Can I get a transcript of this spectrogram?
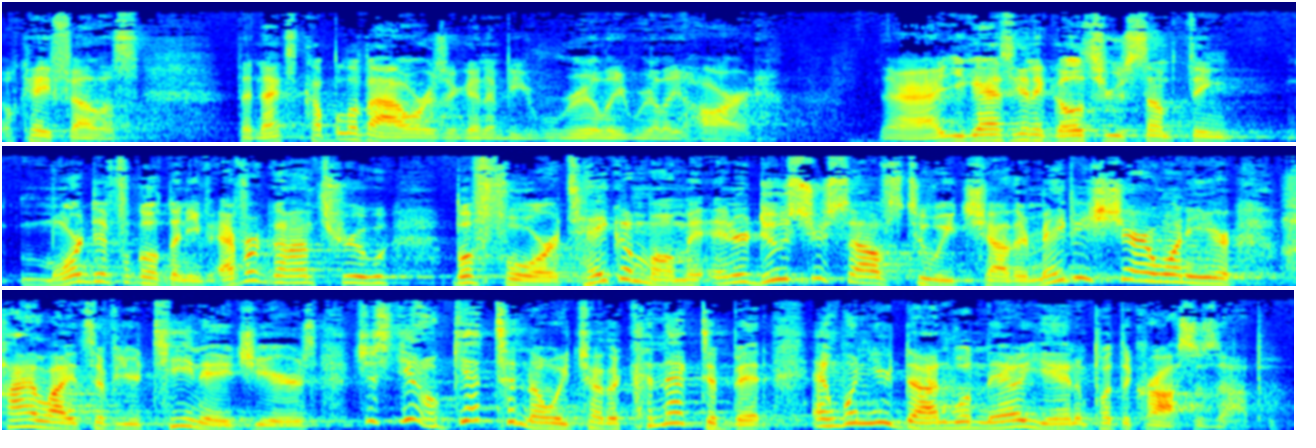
Okay, fellas, the next couple of hours are going to be really, really hard. All right, you guys are going to go through something more difficult than you've ever gone through before, take a moment, introduce yourselves to each other, maybe share one of your highlights of your teenage years. Just, you know, get to know each other, connect a bit, and when you're done, we'll nail you in and put the crosses up.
